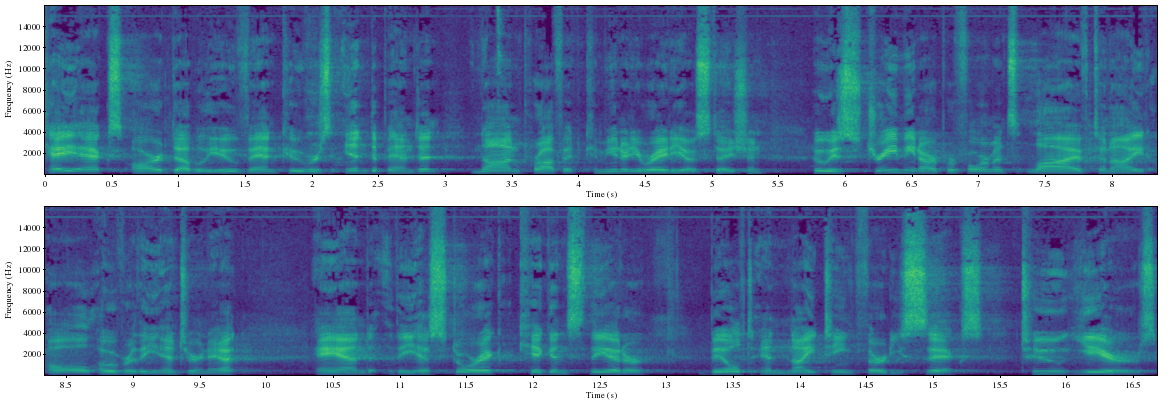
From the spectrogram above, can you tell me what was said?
KXRW, Vancouver's independent, nonprofit community radio station, who is streaming our performance live tonight all over the internet, and the historic Kiggins Theater, built in 1936 two years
